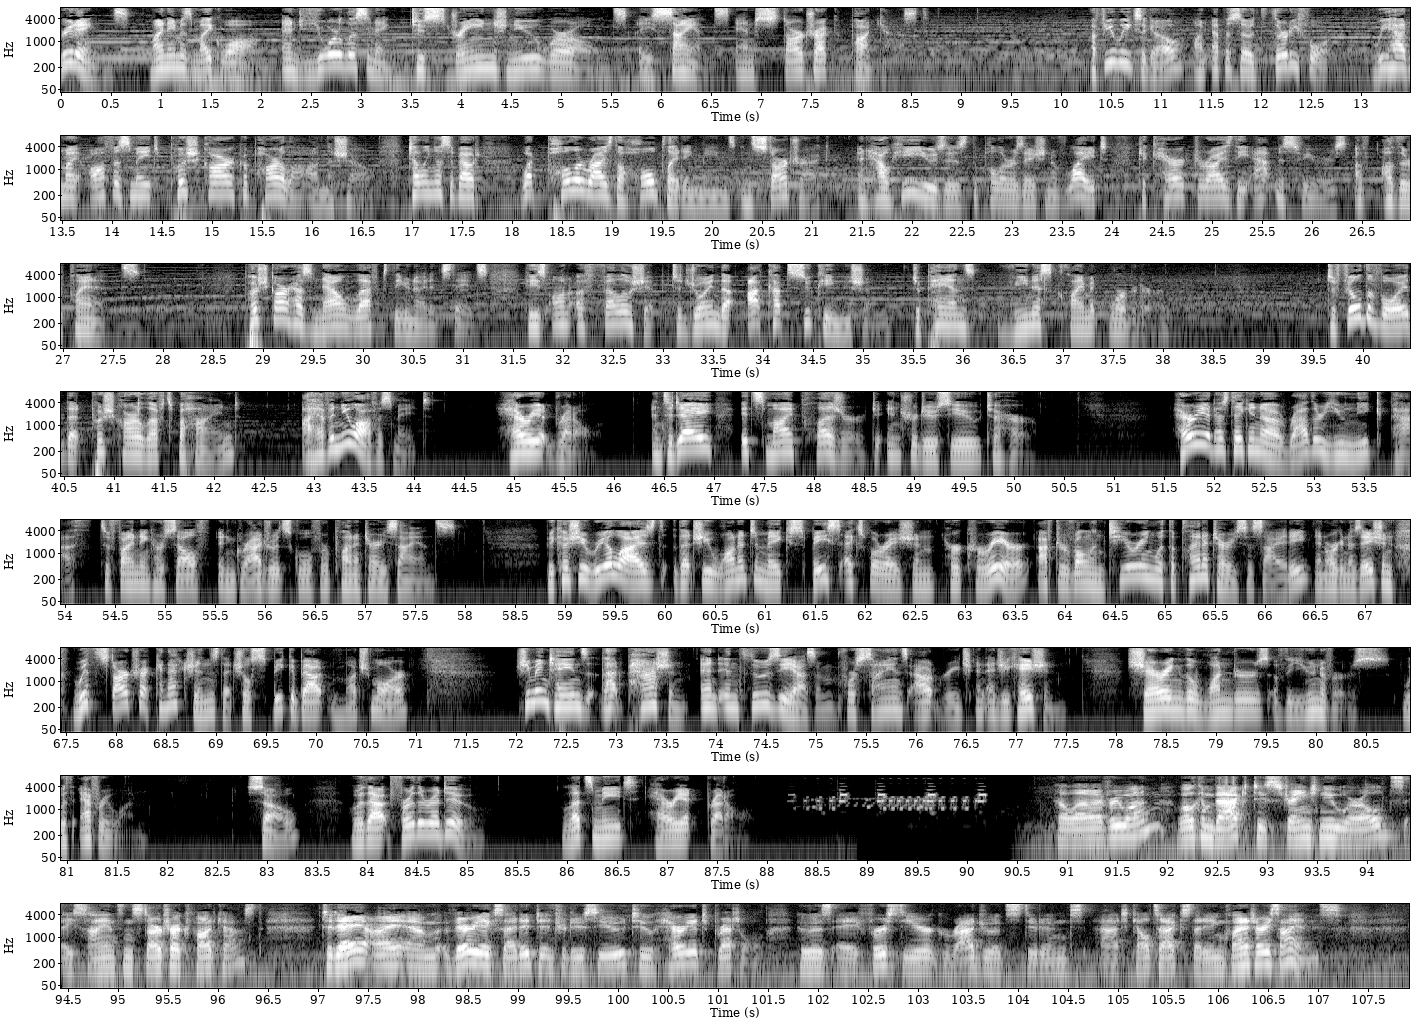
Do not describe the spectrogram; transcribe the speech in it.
Greetings! My name is Mike Wong, and you're listening to Strange New Worlds, a science and Star Trek podcast. A few weeks ago, on episode 34, we had my office mate Pushkar Kopparla on the show, telling us about what polarized the hull plating means in Star Trek and how he uses the polarization of light to characterize the atmospheres of other planets. Pushkar has now left the United States. He's on a fellowship to join the Akatsuki mission, Japan's Venus Climate Orbiter. To fill the void that Pushkar left behind, I have a new office mate, Harriet Brettle. And today, it's my pleasure to introduce you to her. Harriet has taken a rather unique path to finding herself in graduate school for planetary science. Because she realized that she wanted to make space exploration her career after volunteering with the Planetary Society, an organization with Star Trek connections that she'll speak about much more. She maintains that passion and enthusiasm for science outreach and education sharing the wonders of the universe with everyone. So, without further ado, let's meet Harriet Brettle. Hello, everyone. Welcome back to Strange New Worlds, a science and Star Trek podcast. Today, I am very excited to introduce you to Harriet Brettle, who is a first year graduate student at Caltech studying planetary science.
